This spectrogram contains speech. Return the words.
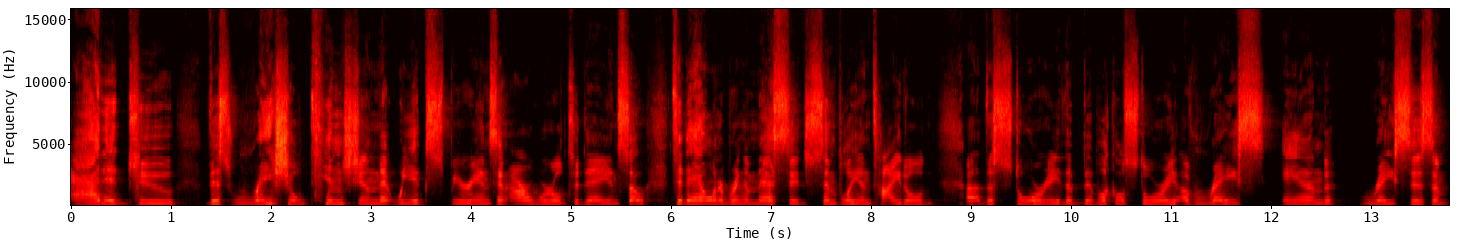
added to this racial tension that we experience in our world today. And so today I want to bring a message simply entitled uh, The Story, the Biblical Story of Race and Racism.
